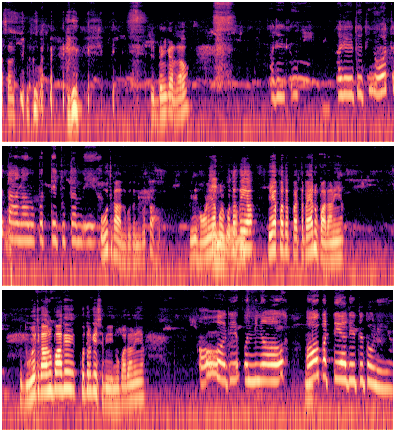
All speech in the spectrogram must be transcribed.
ਅਸਲ ਇਦਾਂ ਹੀ ਕਰਦਾ ਉਹ। ਅਰੇ ਅਰੇ ਤੁਸੀਂ ਉਹ ਤੇ ਤਾਨਾ ਨੂੰ ਪੱਤੇ ਚੁੱਟਣੇ ਆ। ਉਹ ਤਕਾਲ ਨੂੰ ਕੋਈ ਨਹੀਂ ਪਤਾ ਉਹ ਇਹ ਹੁਣ ਆ ਕੁਤਰਦੇ ਆ ਇਹ ਆਪਾਂ ਤੇ ਦੁਪਹਿਰ ਨੂੰ ਪਾ ਦਾਣੇ ਆ। ਤੇ ਦੂਏ ਤਕਾਲ ਨੂੰ ਪਾ ਕੇ ਕੁਤਰ ਕੇ ਸਵੇਰ ਨੂੰ ਪਾ ਦਾਣੇ ਆ? ਉਹ ਉਹਦੇ ਪੰਨੀਆਂ ਉਹ ਪੱਤੇ ਦੇ ਤੇ ਤੋਣੀ ਆ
